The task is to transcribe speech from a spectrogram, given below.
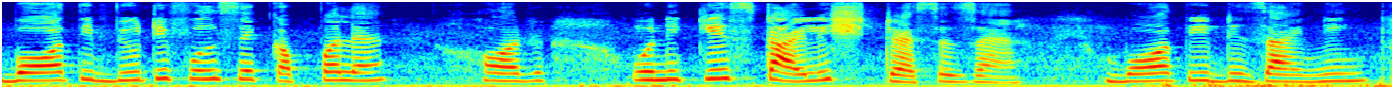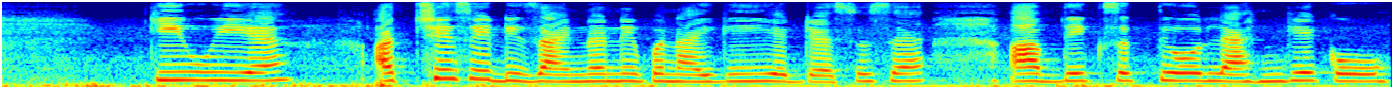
बहुत ही ब्यूटीफुल से कपल हैं और उनकी स्टाइलिश ड्रेसेस हैं। बहुत ही डिज़ाइनिंग की हुई है। अच्छे से डिज़ाइनर ने बनाई गई ये ड्रेसेस है। आप देख सकते हो लहंगे को,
